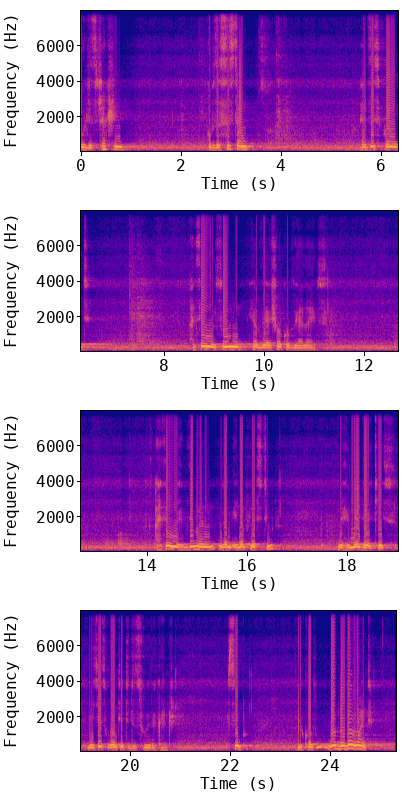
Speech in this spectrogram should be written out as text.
or destruction of the system at this point I think will soon have their shock of their lives. I think we have given them enough latitude. They have made their case. They just wanted to destroy the country. Simple. Because what do they want?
